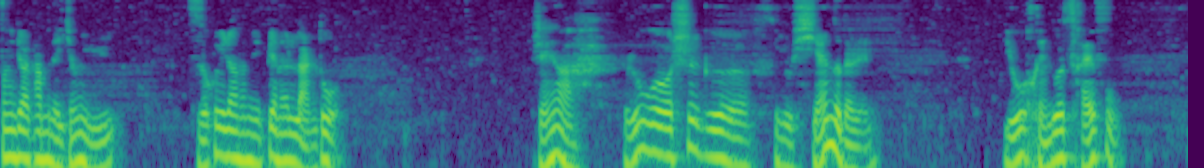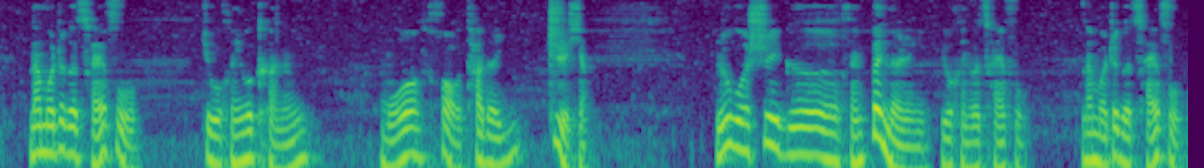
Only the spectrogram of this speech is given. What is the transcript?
增加他们的盈余，只会让他们变得懒惰。人啊，如果是个有闲得的人，有很多财富，那么这个财富就很有可能磨耗他的志向。如果是一个很笨的人，有很多财富，那么这个财富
